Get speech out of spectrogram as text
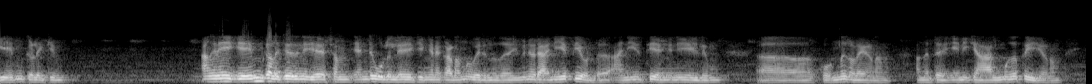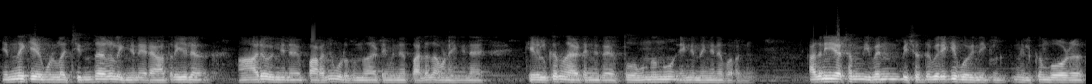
ഗെയിം കളിക്കും. അങ്ങനെ ഈ ഗെയിം കളിച്ചതിന് ശേഷം എന്റെ ഉള്ളിലേക്ക് ഇങ്ങനെ കടന്നു വരുന്നത് ഇവനൊരു അനിയത്തിയുണ്ട്. അനിയത്തി എങ്ങനെയെങ്കിലും കൊന്നു കളയണം എന്നിട്ട് എനിക്ക് ആത്മഹത്യ ചെയ്യണം എന്നൊക്കെയുള്ള ചിന്തകൾ ഇങ്ങനെ രാത്രിയിൽ ആരോ ഇങ്ങനെ പറഞ്ഞു കൊടുക്കുന്നതായിട്ട് ഇങ്ങനെ പലതവണ ഇങ്ങനെ കേൾക്കുന്നതായിട്ട് ഇങ്ങനെ തോന്നുന്നു എന്നിങ്ങനെ പറഞ്ഞു. അതിനുശേഷം ഇവൻ വിശുദ്ധപുരയ്ക്ക് പോയി നിൽക്കു നിൽക്കുമ്പോൾ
